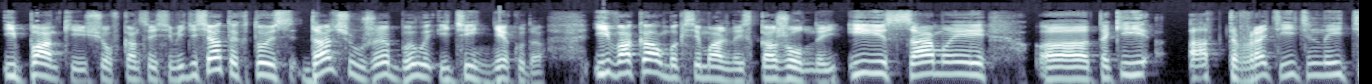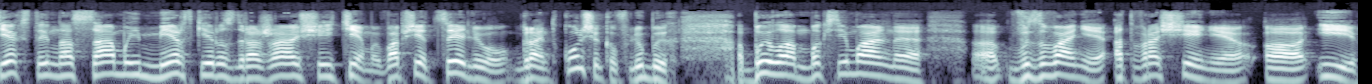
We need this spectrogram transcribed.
и панки еще в конце 70-х, то есть дальше уже было идти некуда. И вокал максимально искаженный, и самые э, такие отвратительные тексты на самые мерзкие, раздражающие темы. Вообще целью гранд-кольщиков любых было максимальное э, вызывание отвращения э, и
